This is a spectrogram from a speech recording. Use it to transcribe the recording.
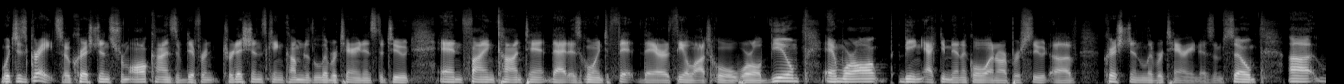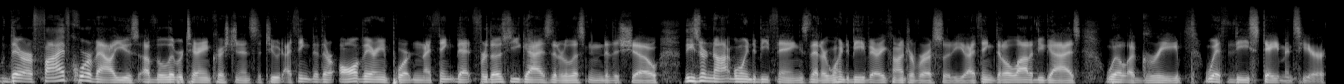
which is great. So Christians from all kinds of different traditions can come to the Libertarian Institute and find content that is going to fit their theological worldview. And we're all being ecumenical in our pursuit of Christian libertarianism. So uh, there are five core values of the Libertarian Christian Institute. I think that they're all very important. I think that for those of you guys that are listening to the show, these are not going to be things that are going to be very controversial to you. I think that a lot of you guys guys will agree with these statements here.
